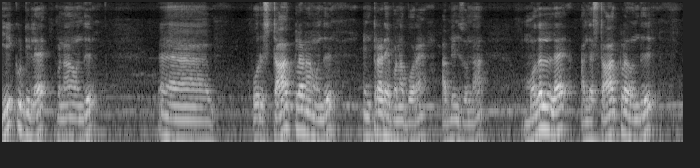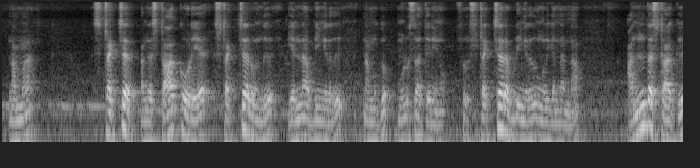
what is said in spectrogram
E ஈக்குட்டியில் இப்போ நான் வந்து ஒரு ஸ்டாக்கில் நான் வந்து இன்ட்ராடே பண்ண போகிறேன் அப்படின்னு சொன்னால் முதல்ல அந்த ஸ்டாக்கில் வந்து நம்ம ஸ்ட்ரக்சர் அந்த ஸ்டாக்கோடைய ஸ்ட்ரக்சர் வந்து என்ன அப்படிங்கிறது நமக்கு முழுசாக தெரியணும். ஸோ ஸ்ட்ரக்சர் அப்படிங்கிறது உங்களுக்கு என்னென்னா அந்த ஸ்டாக்கு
